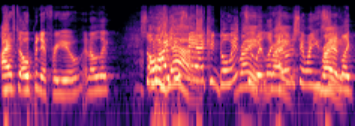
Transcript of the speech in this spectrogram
"I have to open it for you." And I was like, "So Oh, why'd you say I can go into Right, it? Like, I don't understand why you right. said like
